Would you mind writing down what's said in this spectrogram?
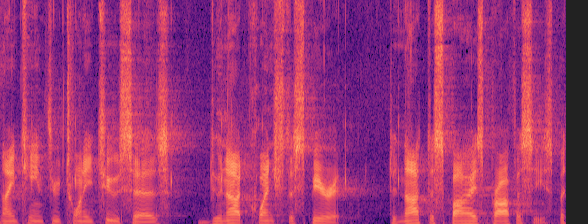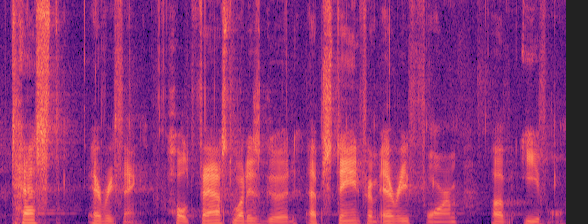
19 through 22 says, Do not quench the spirit, do not despise prophecies, but test everything. Hold fast what is good, abstain from every form of evil.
